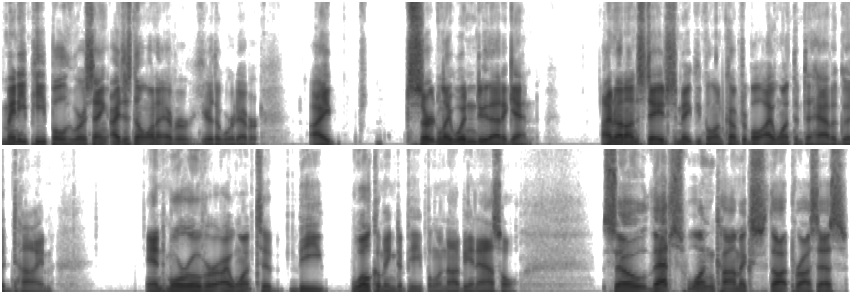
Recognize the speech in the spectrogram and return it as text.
many people who are saying, I just don't want to ever hear the word ever, I certainly wouldn't do that again. I'm not on stage to make people uncomfortable. I want them to have a good time. And moreover, I want to be welcoming to people and not be an asshole. So that's one comic's thought process.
